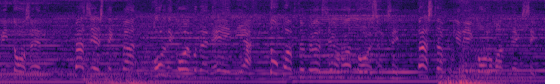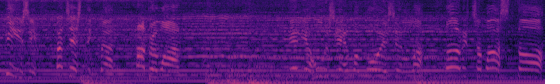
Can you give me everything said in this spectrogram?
vitosen. Majestic Man, Olli Koivunen Heiniä, Top of the World seuraa toiseksi, Fast Kiri kolmanneksi, viisi, Majestic Man, number one. Neljä Huisiemo toisella, Mauritso vastaa,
